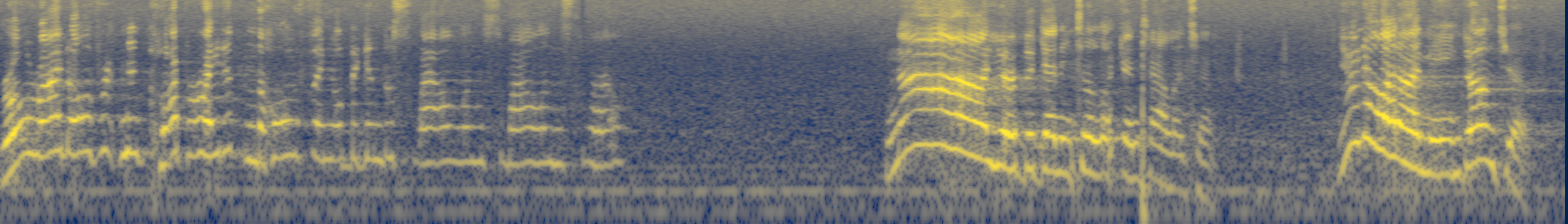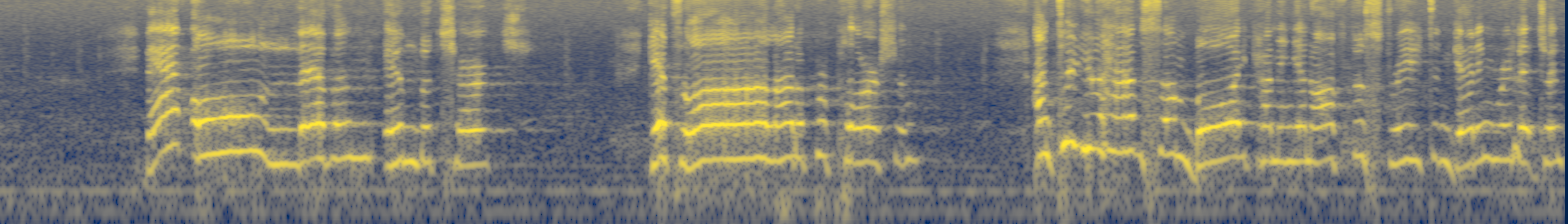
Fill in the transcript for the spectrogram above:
roll right over it and incorporate it, and the whole thing will begin to swell and swell and swell. Now you're beginning to look intelligent. You know what I mean, don't you? That old leaven in the church gets all out of proportion until you have some boy coming in off the street and getting religion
